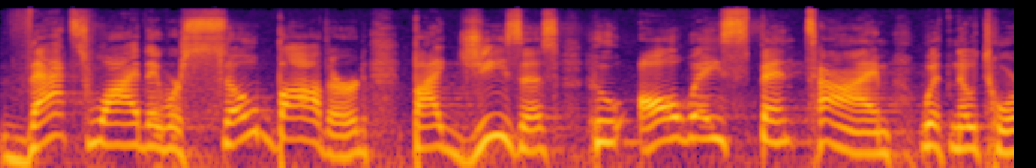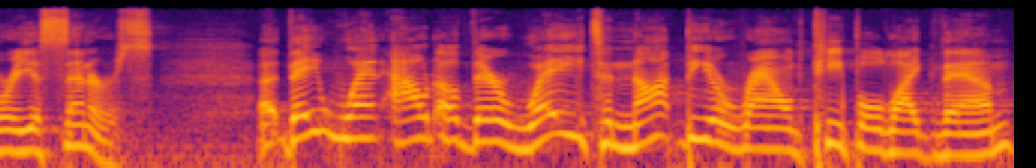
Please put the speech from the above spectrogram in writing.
That's why they were so bothered by Jesus, who always spent time with notorious sinners. Uh, they went out of their way to not be around people like them.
